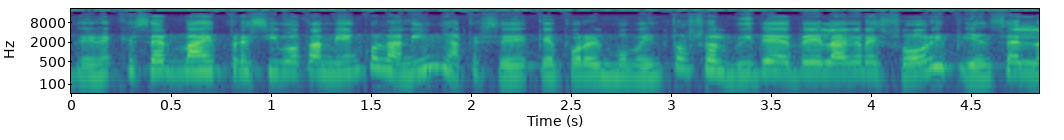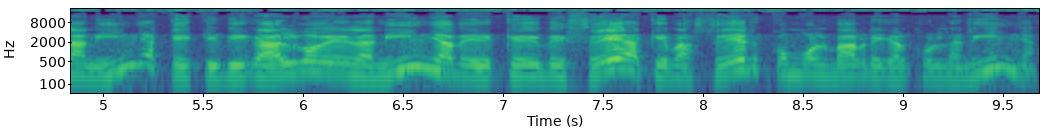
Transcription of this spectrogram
tiene que ser más expresivo también con la niña, que se, que por el momento se olvide del agresor y piense en la niña, que, diga algo de la niña, de qué desea, qué va a hacer, cómo va a bregar con la niña.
